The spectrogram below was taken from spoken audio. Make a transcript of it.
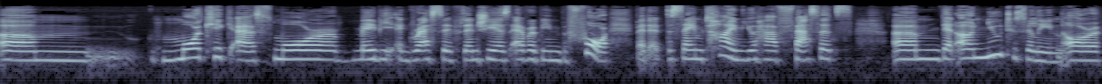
um, more kick-ass more maybe aggressive than she has ever been before. But at the same time you have facets um, that are new to Celine or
